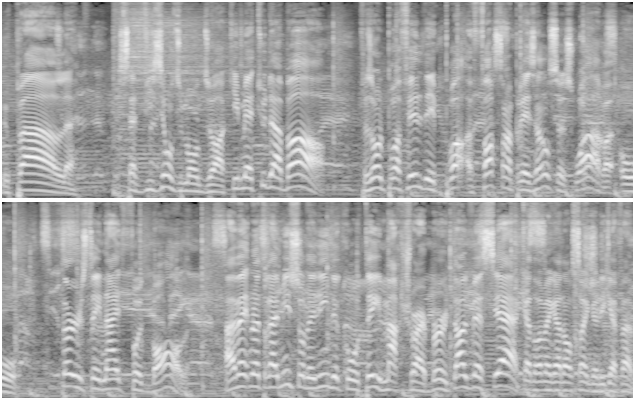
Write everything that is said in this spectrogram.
nous parle de sa vision du monde du hockey. Mais tout d'abord, faisons le profil des forces en présence ce soir au Thursday Night Football avec notre ami sur la ligne de côté, Mark Schreiber, dans le vestiaire 94.5 de Ligue FM.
